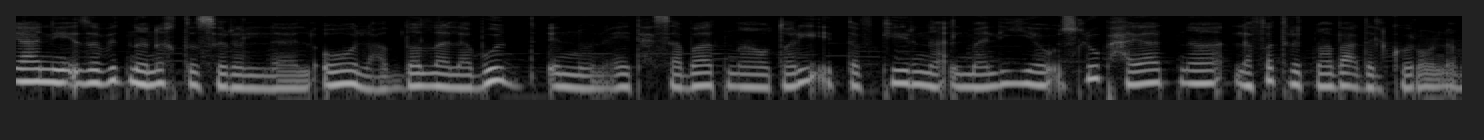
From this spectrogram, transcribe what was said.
يعني إذا بدنا نختصر القول عبد الله لابد إنه نعيد حساباتنا وطريقة تفكيرنا المالية وأسلوب حياتنا لفترة ما بعد الكورونا.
